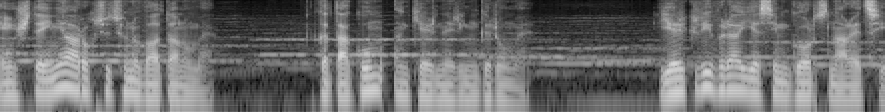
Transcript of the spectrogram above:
Էյնշտեյնի առողջությունը վատանում է։ Կտակում ընկերներին գրում է. Երկրի վրա ես իմ գործն արեցի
